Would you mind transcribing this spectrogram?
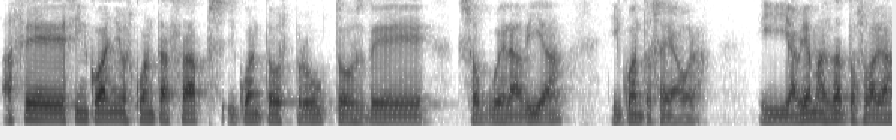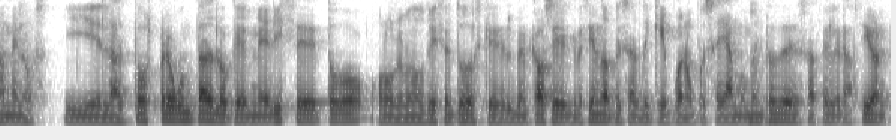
hace cinco años, cuántas apps y cuántos productos de software había y cuántos hay ahora y había más datos o había menos. Y en las dos preguntas lo que me dice todo, o lo que nos dice todo, es que el mercado sigue creciendo a pesar de que, bueno, pues haya momentos de desaceleración.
